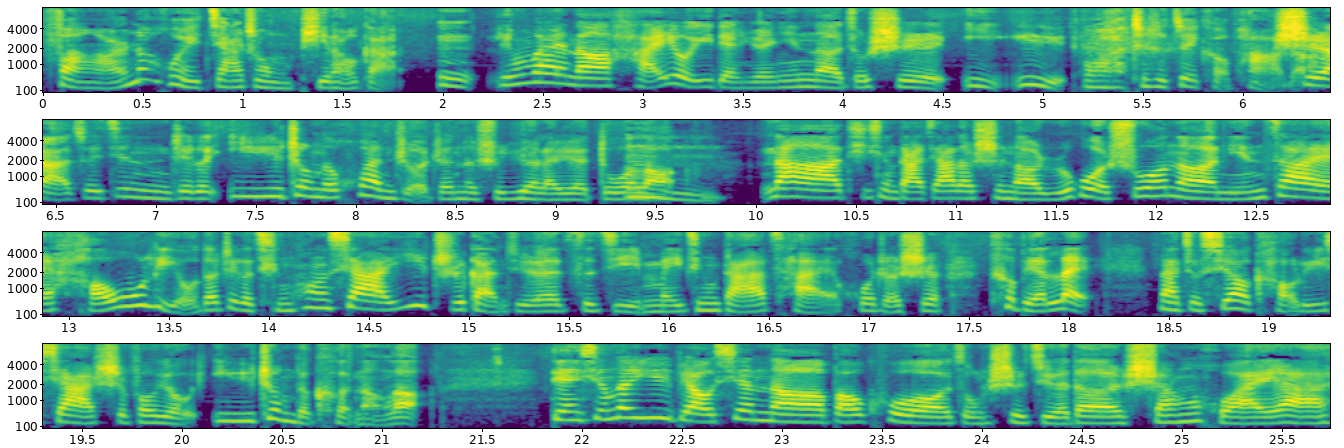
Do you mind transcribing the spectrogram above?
反而呢会加重疲劳感。嗯，另外呢还有一点原因呢，就是抑郁。哇，这是最可怕的。是啊，最近这个抑郁症的患者真的是越来越多了。嗯那提醒大家的是呢，如果说呢您在毫无理由的这个情况下，一直感觉自己没精打采，或者是特别累，那就需要考虑一下是否有抑郁症的可能了。典型的抑郁表现呢，包括总是觉得伤怀呀、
